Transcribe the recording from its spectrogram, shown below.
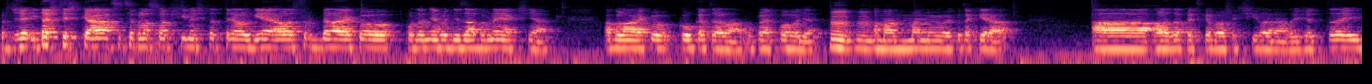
Protože i ta čtyřka sice byla slabší než ta trilogie, ale furt byla jako podle mě hodně zábavný akčňák. A byla jako koukatelná, úplně v pohodě. Hmm, hmm. A mám, mám ji jako taky rád. A, ale ta pětka byla fakt šílená, takže tady,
